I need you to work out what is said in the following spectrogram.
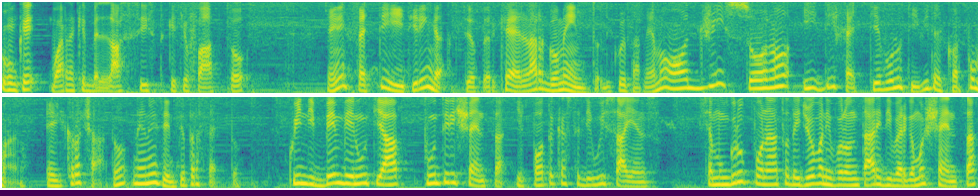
Comunque, guarda che bell'assist che ti ho fatto. E in effetti ti ringrazio perché l'argomento di cui parliamo oggi sono i difetti evolutivi del corpo umano e il crociato ne è un esempio perfetto. Quindi benvenuti a Punti di Scienza, il podcast di WeScience. Siamo un gruppo nato dai giovani volontari di Bergamo Scienza,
